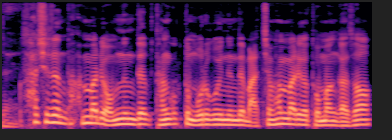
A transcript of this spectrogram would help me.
네. 사실은 한 마리 없는데 당국도 모르고 있는데 마침 한 마리가 도망가서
